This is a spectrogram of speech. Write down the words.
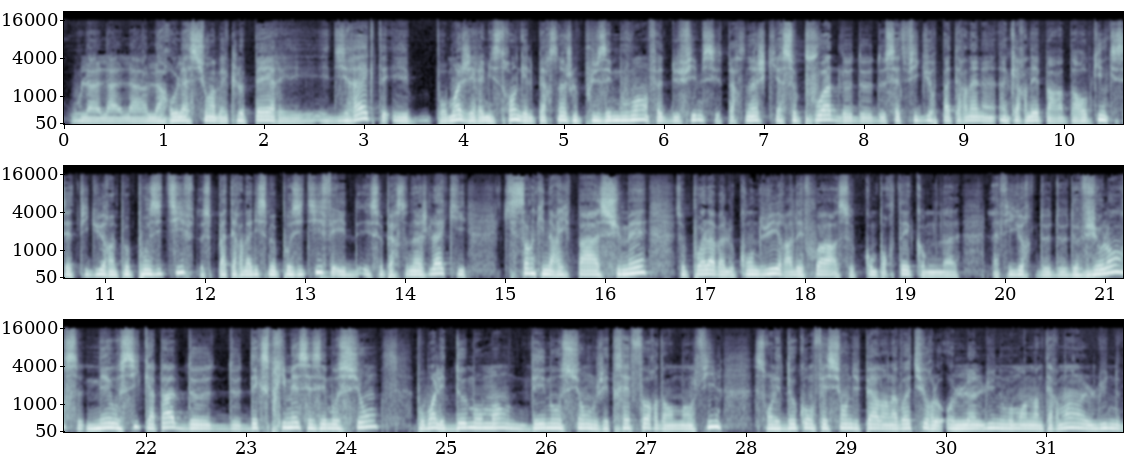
où la, relation avec le père est, est, directe. Et pour moi, Jérémy Strong est le personnage le plus émouvant en fait du film. C'est le personnage qui a ce poids de, cette figure paternelle incarnée par, par Hopkins, qui est cette figure un peu positive, de ce paternalisme positif. Et, ce personnage-là qui, qui sent qu'il n'arrive pas à assumer, ce poids-là va le conduire à des fois à se comporter comme la, figure de, de, violence, mais aussi capable d'exprimer ses émotions. Pour moi, les deux moments d'émotion que j'ai très dans, dans le film sont les deux confessions du père dans la voiture l'une au moment de l'enterrement, l'une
